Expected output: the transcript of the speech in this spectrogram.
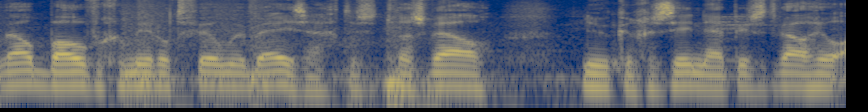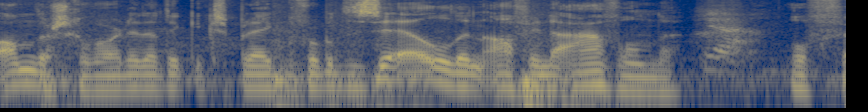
wel bovengemiddeld veel mee bezig. Dus het was wel, nu ik een gezin heb, is het wel heel anders geworden. Dat ik, ik spreek bijvoorbeeld zelden af in de avonden. ja, Of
